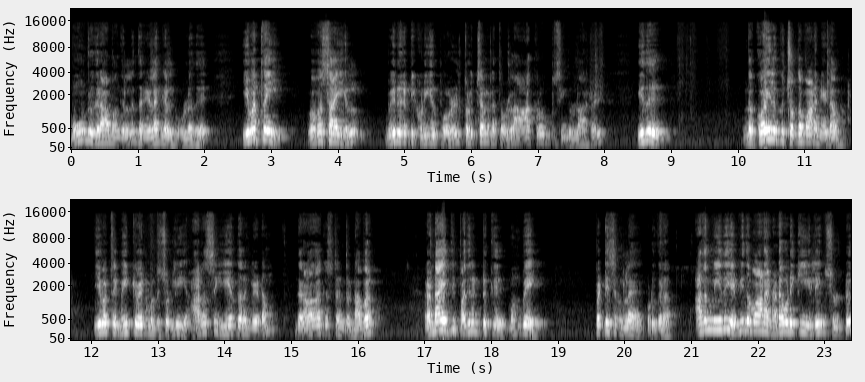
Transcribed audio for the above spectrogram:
மூன்று கிராமங்களில் இந்த நிலங்கள் உள்ளது. இவற்றை விவசாயிகள் வீடு கட்டி குடியிருப்பவர்கள் தொழிற்சாலை நடத்துவர்கள் ஆக்கிரமிப்பு செய்துள்ளார்கள். இது இந்த கோயிலுக்கு சொந்தமான நிலம். இவற்றை மீட்க வேண்டும் என்று சொல்லி அரசு இயந்திரங்களிடம் இந்த ராதாகிருஷ்ணன் என்ற நபர் ரெண்டாயிரத்தி பதினெட்டுக்கு முன்பே பெட்டிஷன்களை கொடுக்குறார். அதன் மீது எவ்விதமான நடவடிக்கை இல்லைன்னு சொல்லிட்டு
